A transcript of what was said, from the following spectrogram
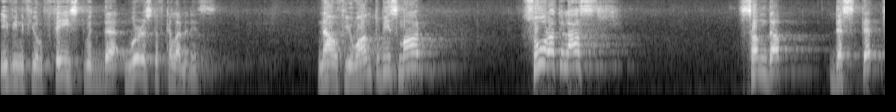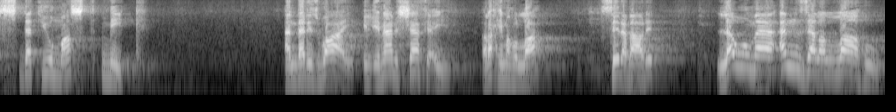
even if you're faced with the worst of calamities. Now, if you want to be smart, Surah Al-Asr summed up the steps that you must make. And that is why Imam al-Shafi'i rahimahullah said about it, لو ما أنزل الله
